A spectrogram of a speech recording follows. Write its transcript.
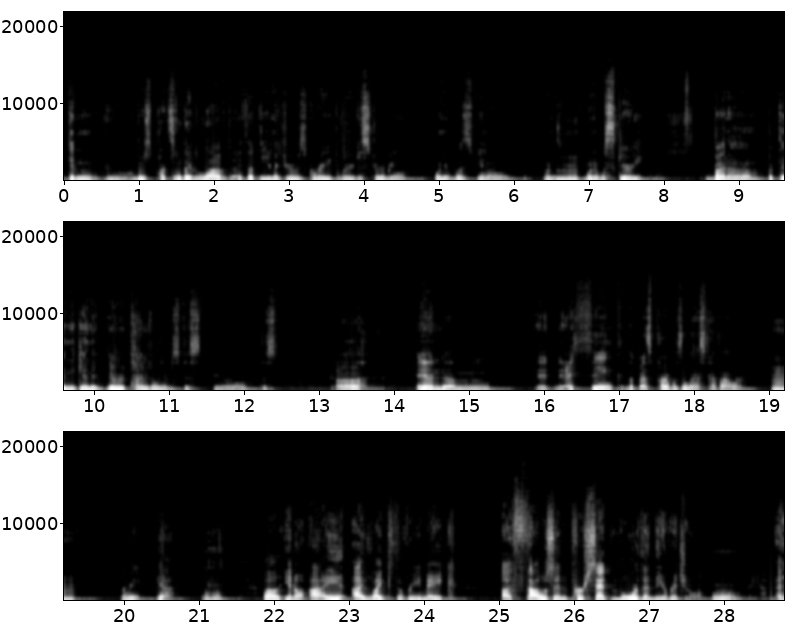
didn't. There's parts of it that I loved. I thought the imagery was great, very disturbing when it was, you know, when it, when it was scary. But um, but then again, it, there were times when it was just, you know, just, ugh. And um, it, I think the best part was the last half hour for me. Yeah. Mm-hmm. Well, you know, I I liked the remake a thousand percent more than the original. Mm. Uh,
